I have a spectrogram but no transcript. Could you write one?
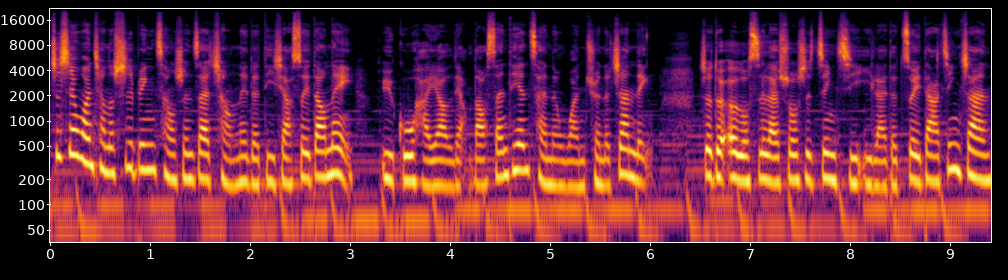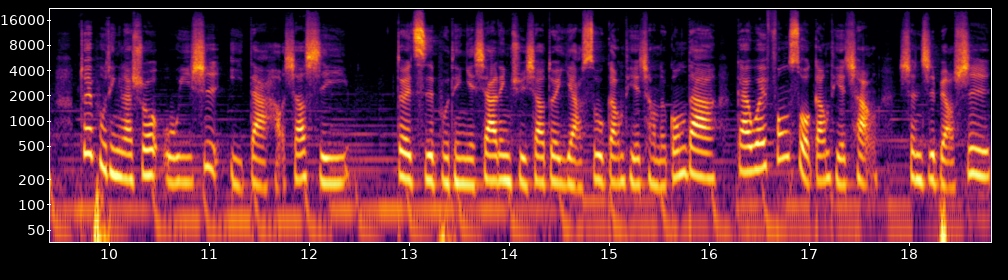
这些顽强的士兵藏身在厂内的地下隧道内，预估还要两到三天才能完全的占领。这对俄罗斯来说是近期以来的最大进展，对普京来说无疑是一大好消息。对此，普京也下令取消对亚速钢铁厂的攻打，改为封锁钢铁厂，甚至表示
